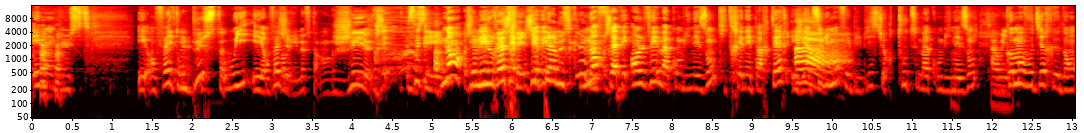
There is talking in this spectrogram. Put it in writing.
et mon buste. Et en fait. Et ton buste Oui, et en fait, Attends, j'ai- mais meuf, t'as un G. Non, je l'ai. j'ai- hyper musclée. non, j'avais enlevé ma combinaison qui traînait par terre et j'ai Ah. absolument fait pipi sur toute ma combinaison. Ah oui. Comment vous dire que dans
